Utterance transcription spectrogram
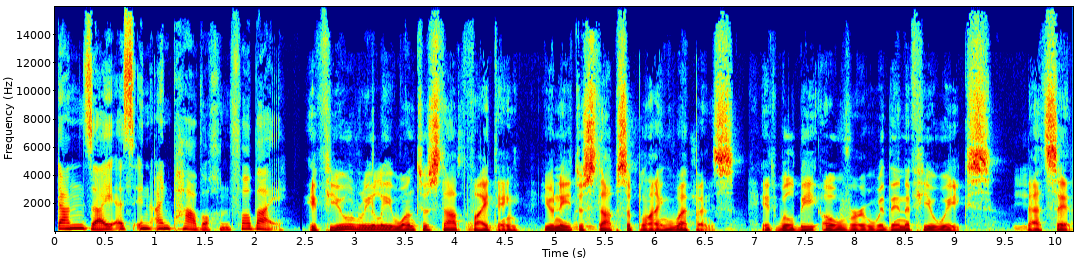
Dann sei es in ein paar Wochen vorbei. If you really want to stop fighting, you need to stop supplying weapons. It will be over within a few weeks. That's it.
